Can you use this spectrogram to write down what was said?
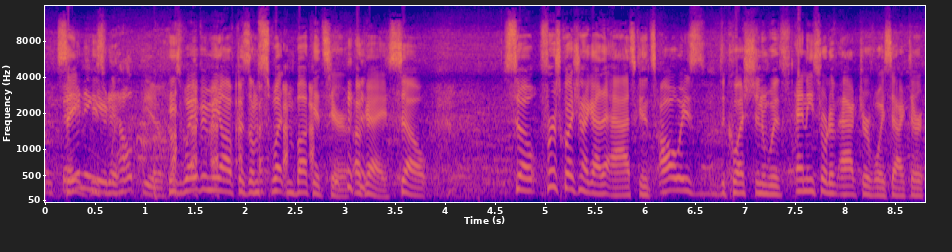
I'm See, fanning he's you to help you. He's waving me off because I'm sweating buckets here. Okay, so. So, first question I got to ask, and it's always the question with any sort of actor, voice actor,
